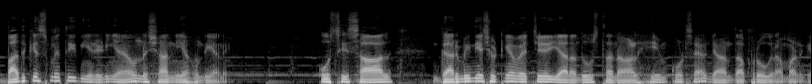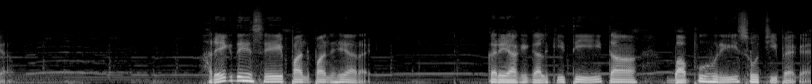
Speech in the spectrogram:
ਬਦਕਿਸਮਤੀ ਦੀਆਂ ਜਿਹੜੀਆਂ ਉਹ ਨਿਸ਼ਾਨੀਆਂ ਹੁੰਦੀਆਂ ਨੇ। ਉਸੇ ਸਾਲ ਗਰਮੀ ਦੀਆਂ ਛੁੱਟੀਆਂ ਵਿੱਚ ਯਾਰਾਂ ਦੋਸਤਾਂ ਨਾਲ ਹੇਮਕੋਟ ਸਾਹਿਬ ਜਾਣ ਦਾ ਪ੍ਰੋਗਰਾਮ ਬਣ ਗਿਆ। ਹਰੇਕ ਦੇ ਹਿੱਸੇ 5-5000 ਆਏ। ਘਰੇ ਆ ਕੇ ਗੱਲ ਕੀਤੀ ਤਾਂ ਬਾਪੂ ਹੁਰੀ ਸੋਚੀ ਪੈ ਗਏ।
